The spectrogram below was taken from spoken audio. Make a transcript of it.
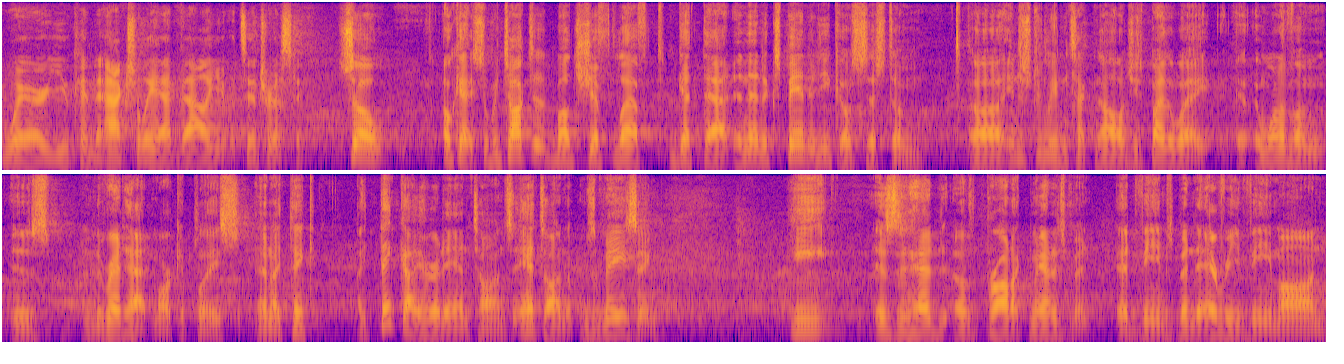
where you can actually add value. It's interesting. So, okay, so we talked about shift left, get that, and then expanded ecosystem, uh, industry-leading technologies. By the way, uh, one of them is the Red Hat marketplace, and I think I think I heard Anton's. Anton was amazing. He is the head of product management at Veeam. He's been to every VeeamON.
